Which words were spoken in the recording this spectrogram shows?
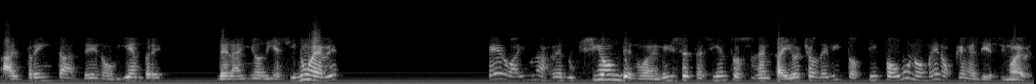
al 30 de noviembre del año 19, pero hay una reducción de 9.768 delitos tipo 1 menos que en el 19.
